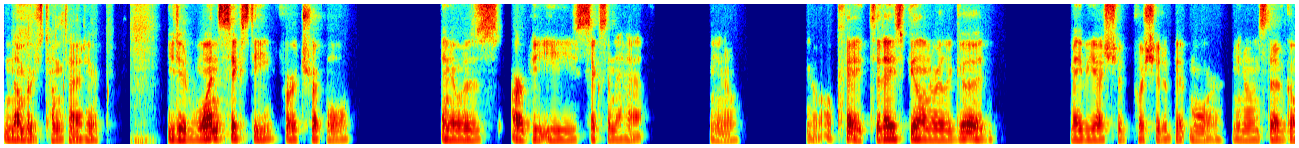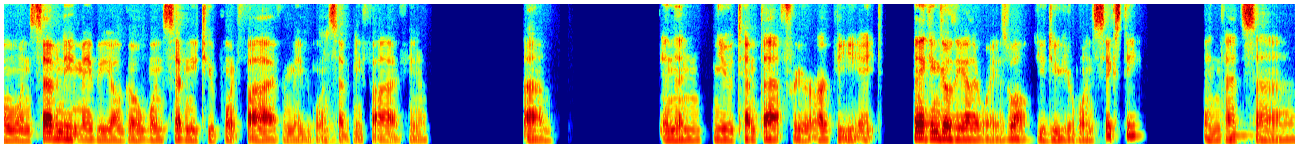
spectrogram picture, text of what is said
numbers tongue tied here. You did 160 for a triple, and it was RPE six and a half. You know, you go, okay, today's feeling really good. Maybe I should push it a bit more. You know, instead of going 170, maybe I'll go 172.5 or maybe 175. You know, um, and then you attempt that for your RPE eight. And it can go the other way as well. You do your 160, and that's uh,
